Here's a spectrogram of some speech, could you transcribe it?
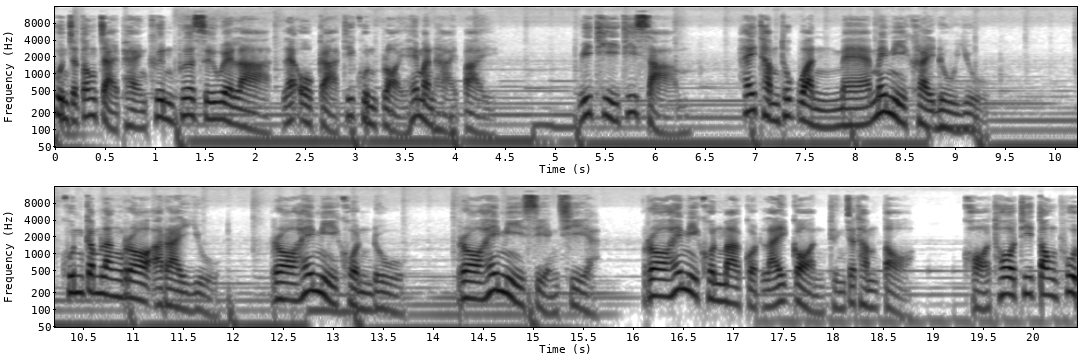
คุณจะต้องจ่ายแพงขึ้นเพื่อซื้อเวลาและโอกาสที่คุณปล่อยให้มันหายไป วิธีที่ 3 ให้ทำทุกวันแม้ไม่มีใครดูอยู่ คุณกำลังรออะไรอยู่ รอให้มีคนดู รอให้มีเสียงเชียร์รอให้มีคนมากดไลค์ก่อนถึงจะทำต่อ ขอโทษที่ต้องพูด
